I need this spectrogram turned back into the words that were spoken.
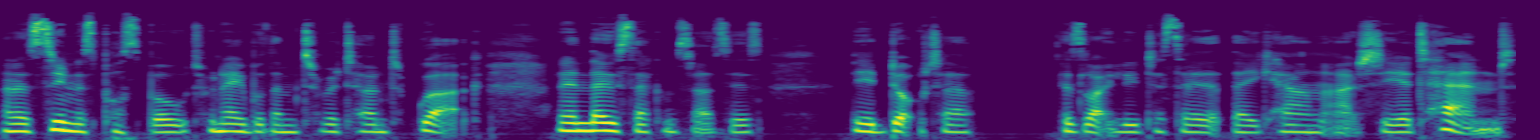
and as soon as possible to enable them to return to work. And in those circumstances, the doctor is likely to say that they can actually attend.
